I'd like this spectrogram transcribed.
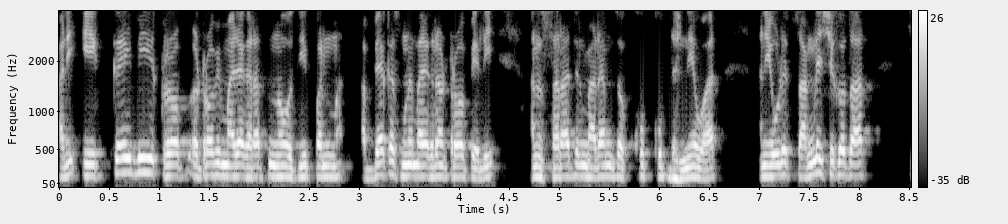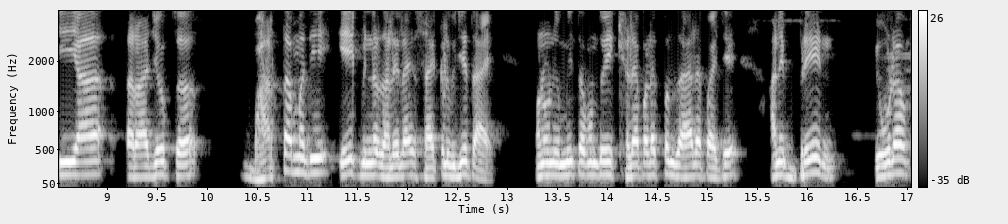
आणि एकही बी ट्रॉप ट्रॉफी माझ्या घरात नव्हती पण अभ्यासमुळे माझ्या घरात ट्रॉफी आली. आणि सरातील मॅडमचं खूप खूप धन्यवाद. आणि एवढे चांगले शिकवतात की या राजयोगचं भारतामध्ये एक विनर झालेला आहे सायकल विजेता आहे. म्हणून मी तर म्हणतो हे खेड्यापाड्यात पण जायला पाहिजे. आणि ब्रेन एवढं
